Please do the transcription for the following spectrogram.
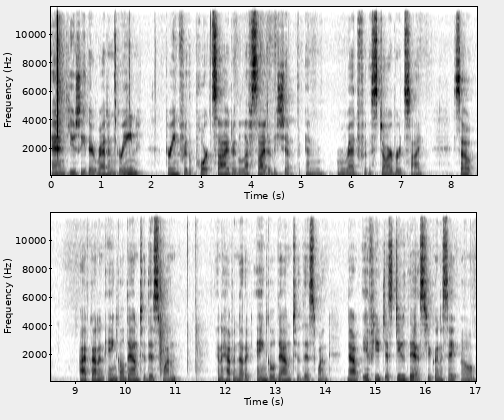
And usually they're red and green, green for the port side or the left side of the ship and red for the starboard side. So I've got an angle down to this one and I have another angle down to this one. Now, if you just do this, you're going to say, oh,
